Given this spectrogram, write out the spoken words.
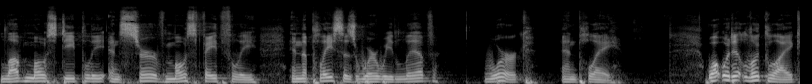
love most deeply, and serve most faithfully in the places where we live, work, and play? What would it look like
